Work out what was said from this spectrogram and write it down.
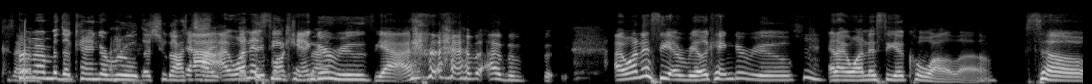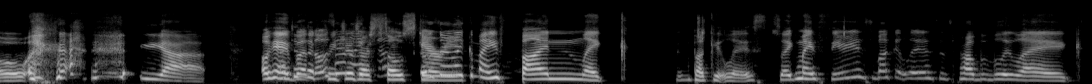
Because I remember the kangaroo that you got. yeah, tight, I want to see brought you back. kangaroos. Yeah, I have, I have a, I want to see a real kangaroo, Hmm. and I want to see a koala. So, yeah. Okay, but the those creatures are, are like, so those- scary. Those are like my fun like bucket lists. Like my serious bucket list is probably like,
